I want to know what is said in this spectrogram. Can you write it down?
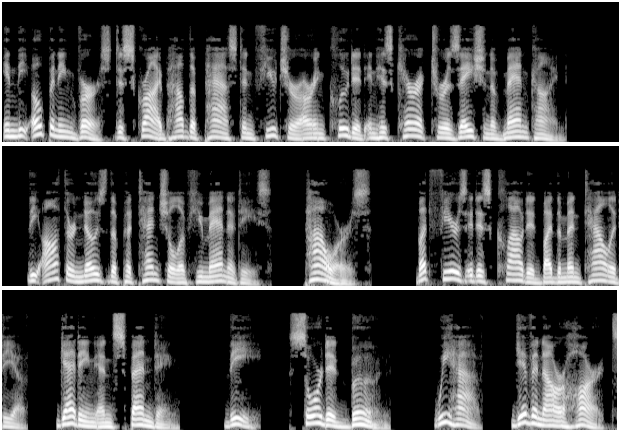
in the opening verse describe how the past and future are included in his characterization of mankind. The author knows the potential of humanity's powers, but fears it is clouded by the mentality of getting and spending, the sordid boon we have given our hearts,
